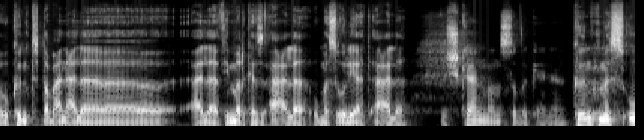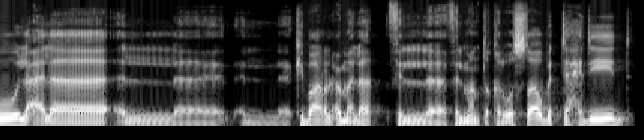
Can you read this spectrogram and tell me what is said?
وكنت طبعا على على في مركز أعلى ومسؤوليات أعلى. إيش كان منصبك هنا؟ كنت مسؤول على ال- ال- كبار العملاء في في المنطقة الوسطى وبالتحديد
